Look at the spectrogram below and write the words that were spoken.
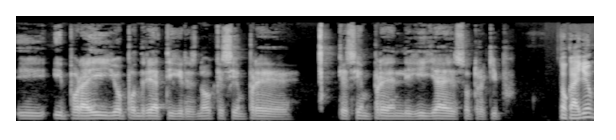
y, y por ahí yo pondría Tigres, ¿no? Que siempre, que siempre en liguilla es otro equipo. Tocayo.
